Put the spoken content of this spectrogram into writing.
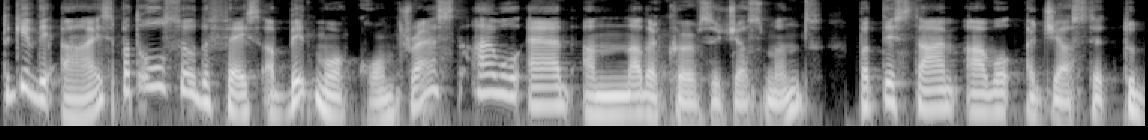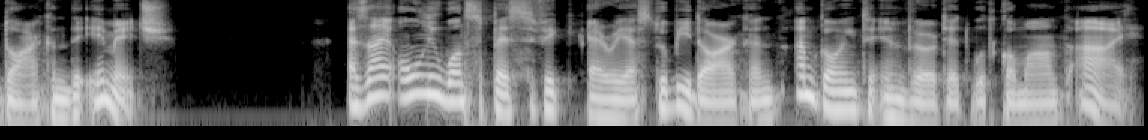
To give the eyes but also the face a bit more contrast, I will add another curves adjustment, but this time I will adjust it to darken the image. As I only want specific areas to be darkened, I'm going to invert it with Command I.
